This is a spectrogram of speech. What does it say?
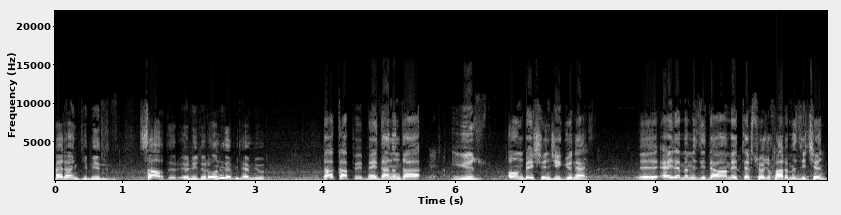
Herhangi bir sağdır, ölüdür onu da bilemiyorum. Dağ Kapı meydanında 115. güne e, eylemimizi devam ettik çocuklarımız için.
